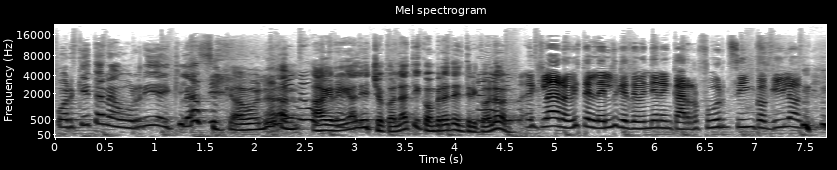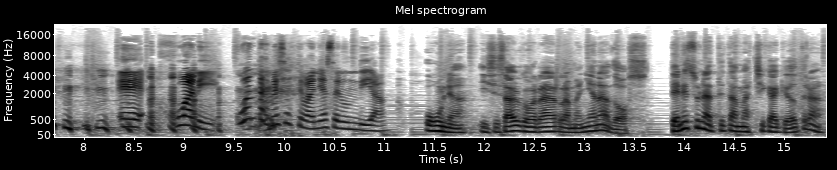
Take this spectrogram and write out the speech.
¿Por qué tan aburrida y clásica, boludo? Agregale chocolate y comprate el tricolor. Claro, ¿viste el del que te vendían en Carrefour 5 kilos? Eh, Juani, ¿cuántas veces te bañas en un día? Una. Y si salgo a correr la mañana, dos. ¿Tenés una teta más chica que otra?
